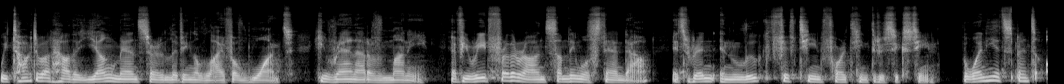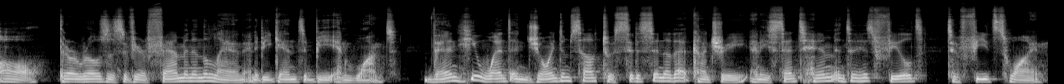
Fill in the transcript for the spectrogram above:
we talked about how the young man started living a life of want. He ran out of money. If you read further on, something will stand out. It's written in Luke 15, 14 through 16. But when he had spent all, there arose a severe famine in the land, and he began to be in want. Then he went and joined himself to a citizen of that country, and he sent him into his fields to feed swine.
